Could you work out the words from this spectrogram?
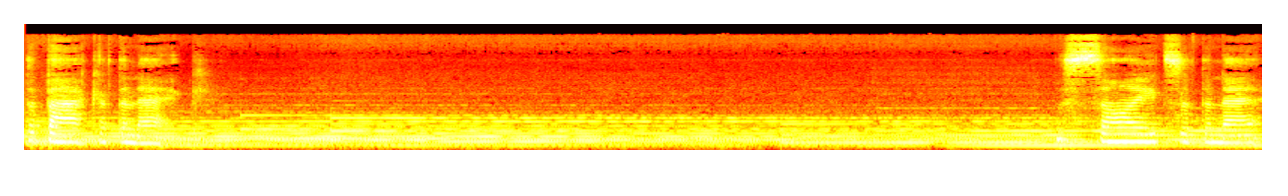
the back of the neck. the sides of the neck.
